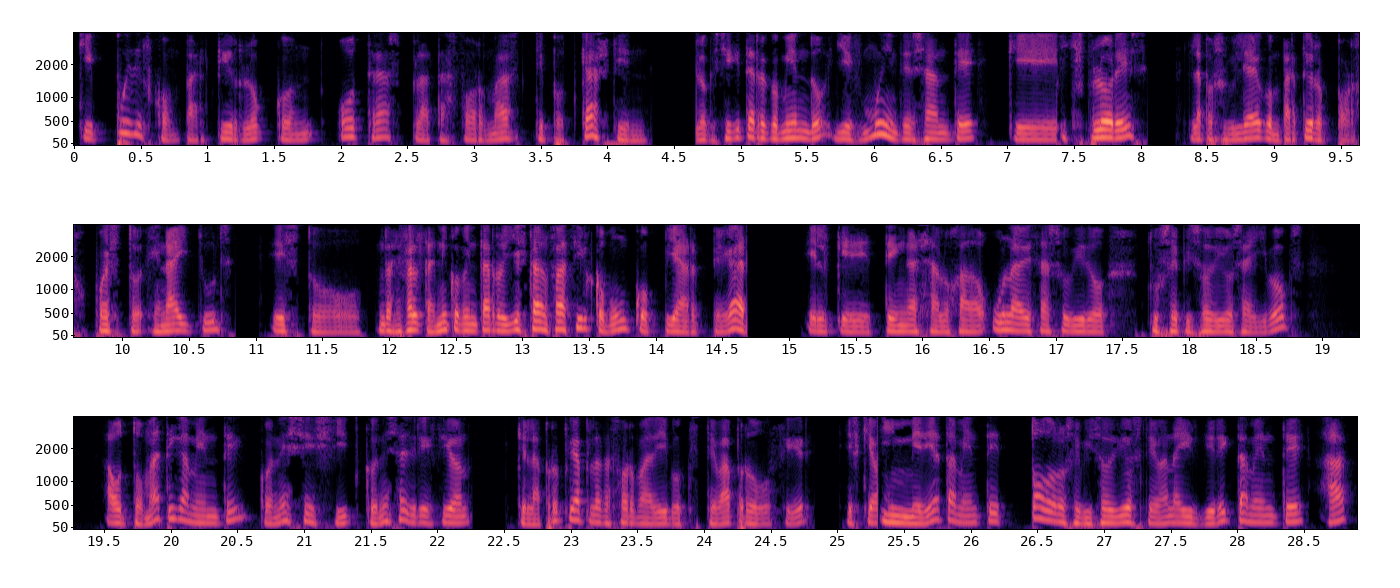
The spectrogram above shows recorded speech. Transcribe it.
que puedes compartirlo con otras plataformas de podcasting. Lo que sí que te recomiendo y es muy interesante que explores la posibilidad de compartirlo, por supuesto, en iTunes. Esto no hace falta ni comentarlo y es tan fácil como un copiar-pegar. El que tengas alojado una vez has subido tus episodios a iVoox, automáticamente con ese feed, con esa dirección que la propia plataforma de iVoox te va a producir, es que inmediatamente todos los episodios te van a ir directamente a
